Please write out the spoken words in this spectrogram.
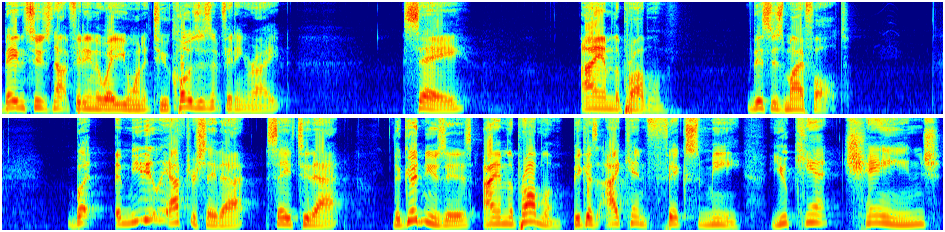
bathing suit's not fitting the way you want it to, clothes isn't fitting right, say, I am the problem. This is my fault. But immediately after say that, say to that, the good news is I am the problem because I can fix me. You can't change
